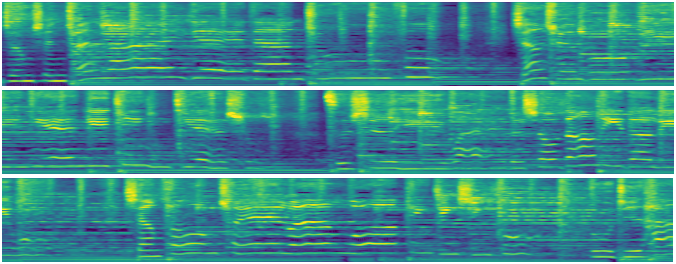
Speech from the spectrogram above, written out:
钟声传来，夜淡祝福，想宣布一年已经结束。此时意外的收到你的礼物，像风吹乱我平静幸福，不知好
